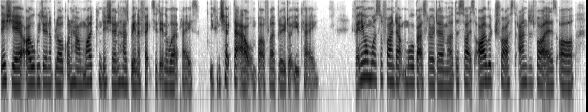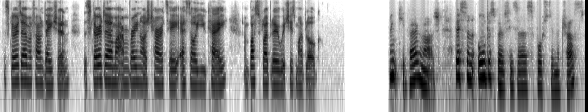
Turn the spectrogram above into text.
This year, I will be doing a blog on how my condition has been affected in the workplace. You can check that out on butterflyblue.uk. If anyone wants to find out more about scleroderma, the sites I would trust and advise are the Scleroderma Foundation, the Scleroderma and Raynaud's charity SRUK, and Butterfly Blue, which is my blog. Thank you very much. This and all disabilities are supported in the Trust.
